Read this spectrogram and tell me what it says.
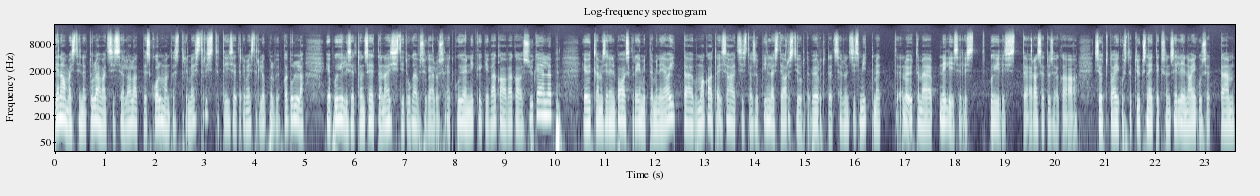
enamasti need tulevad siis seal alates kolmandast trimestrist, teise trimestri lõpul võib ka tulla, ja põhiliselt on see, et on hästi tugev sügelus, et kui on ikkagi väga-väga sügeleb ja ütleme, selline baaskreemitamine ei aita, juba magada ei saa, et siis tasub kindlasti arsti juurde pöörduda, et seal on siis mitmed no ütleme, neli sellist põhilist rasedusega seotud haigust, et üks näiteks on selline haigus, et ähm,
